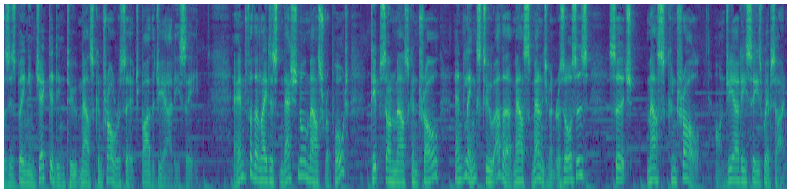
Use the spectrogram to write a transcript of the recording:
is being injected into mouse control research by the GRDC. And for the latest National Mouse Report, tips on mouse control, and links to other mouse management resources, search mouse control on GRDC's website.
